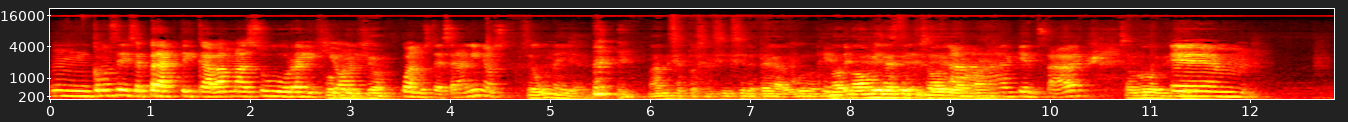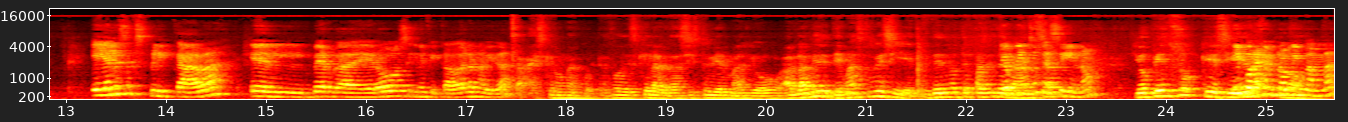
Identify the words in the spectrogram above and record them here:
mm, ¿cómo se dice? Practicaba más su religión, religión. cuando ustedes eran niños. Según ella. Ah, no es cierto, sí, sí, sí le pega duro. ¿Quién No, no mira este episodio, mamá. Ah, quién sabe. Saludos. Em, ella les explicaba el verdadero significado de la Navidad. Ah, es que no me acuerdo, es que la verdad sí estoy bien mal yo. Háblame de temas recientes, no te pases de Yo pienso que sí, ¿no? Yo pienso que si y por ella- ejemplo, no. mi mamá,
